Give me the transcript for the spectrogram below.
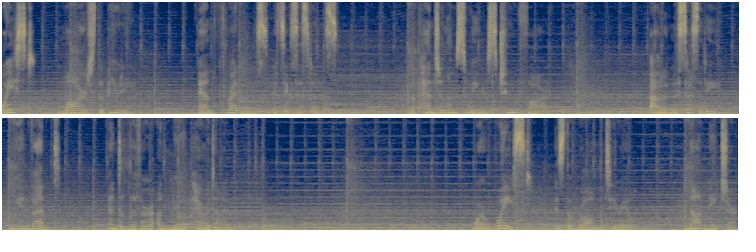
Waste mars the beauty and threatens its existence the pendulum swings too far. Out of necessity, we invent and deliver a new paradigm. Where waste is the raw material, not nature.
